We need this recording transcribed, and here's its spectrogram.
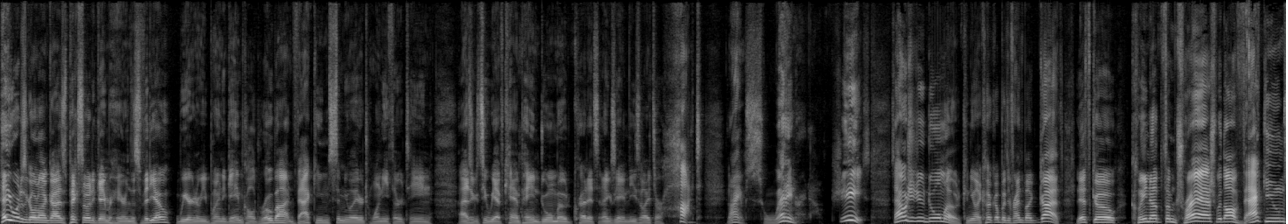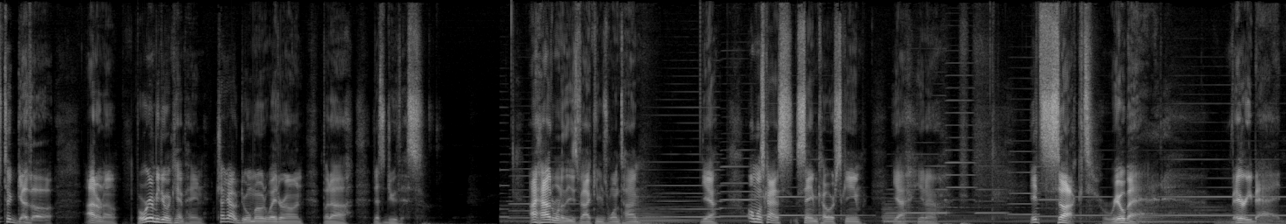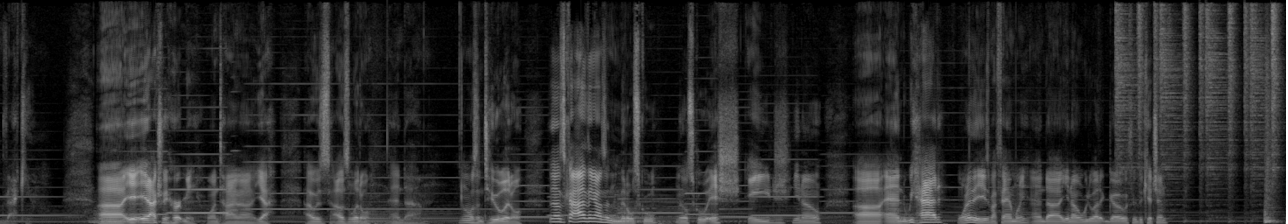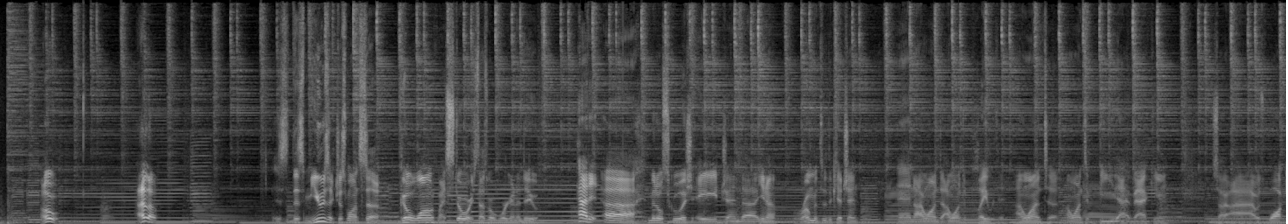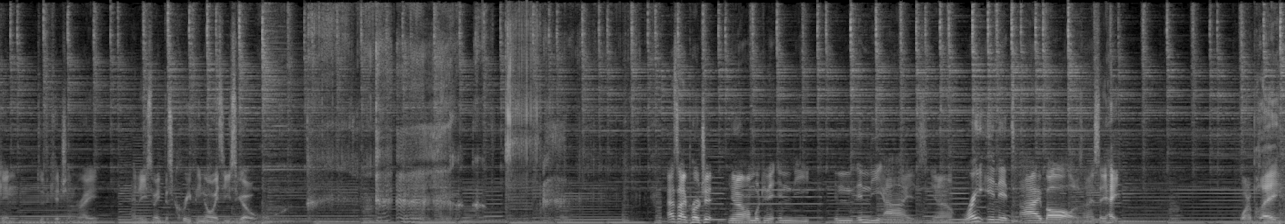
Hey, what is going on guys? Pixelated Gamer here. In this video, we are going to be playing a game called Robot Vacuum Simulator 2013. As you can see, we have campaign, dual mode, credits, and X game. These lights are hot, and I am sweating right now. Jeez. So how would you do dual mode? Can you like hook up with your friends like, guys, let's go clean up some trash with our vacuums together? I don't know. But we're going to be doing campaign. Check out dual mode later on. But uh, let's do this. I had one of these vacuums one time. Yeah, almost kind of same color scheme. Yeah, you know. It sucked real bad. Very bad vacuum. Uh, it, it actually hurt me one time. Uh, yeah, I was I was little and um, I wasn't too little. I was I think I was in middle school, middle school-ish age, you know. Uh, and we had one of these, my family, and uh, you know we let it go through the kitchen. Oh, Hello. This, this music just wants to go along with my stories. That's what we're gonna do. Had it uh, middle schoolish age, and uh, you know, roaming through the kitchen, and I wanted to, I wanted to play with it. I wanted to I wanted to be that vacuum. So I, I was walking through the kitchen, right, and it used to make this creepy noise. It used to go. As I approach it, you know, I'm looking at in the in in the eyes, you know, right in its eyeballs, and I say, "Hey, want to play?"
